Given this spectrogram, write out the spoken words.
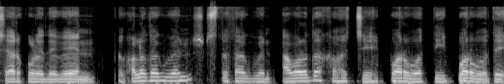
শেয়ার করে দেবেন। তো ভালো থাকবেন, সুস্থ থাকবেন, আবারও দেখা হচ্ছে পরবর্তী পর্বতে।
